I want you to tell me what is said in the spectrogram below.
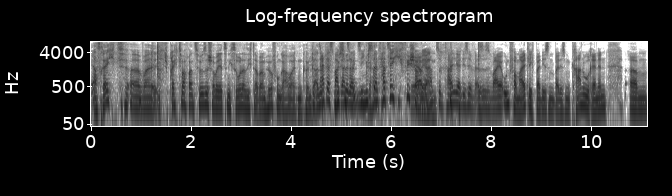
erst recht, äh, weil ich spreche zwar Französisch, aber jetzt nicht so, dass ich da beim Hörfunk arbeiten könnte. Also ja, das war ganz witzig Sie müssen dann tatsächlich Fischer ja, werden. Wir haben zum Teil ja diese, also es war ja unvermeidlich bei diesem, bei diesem Kanu-Rennen, ähm,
